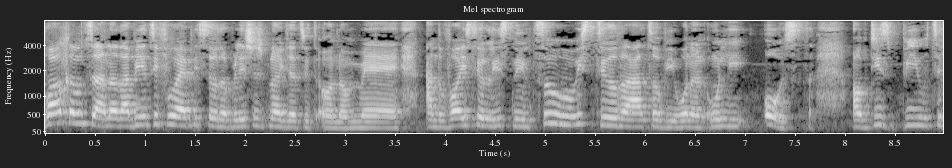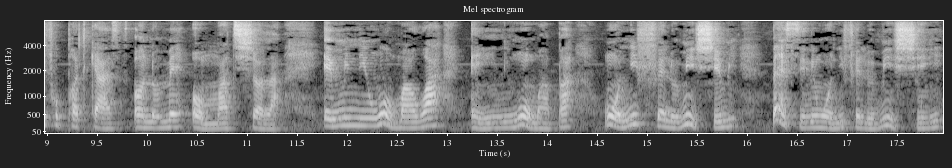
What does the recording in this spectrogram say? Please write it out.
Welcome to another beautiful episode of Relationship Nuggets with Onome. And the voice you're listening to is still that of your one and only host of this beautiful podcast, Onome Omatishola. Èmi ni wọn máa wá, ẹ̀yin ni wọn máa bá, wọn ò ní fẹ́ lómi ṣe mí, bẹ́ẹ̀ sì ni wọn ní fẹ́ lómi ṣe yín,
